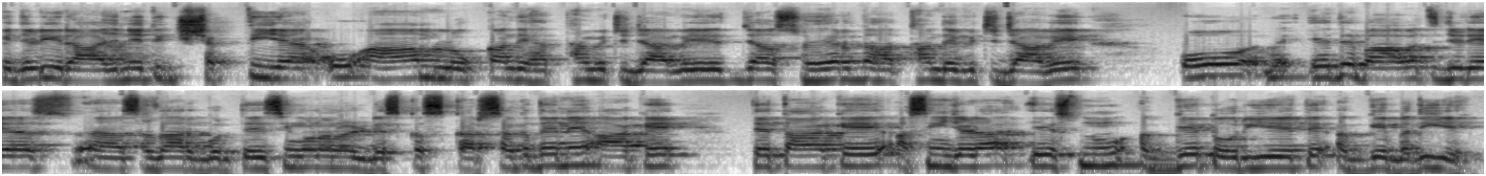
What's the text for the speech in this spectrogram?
ਕਿ ਜਿਹੜੀ ਰਾਜਨੀਤਿਕ ਸ਼ਕਤੀ ਹੈ, ਉਹ ਆਮ ਲੋਕਾਂ ਦੇ ਹੱਥਾਂ ਵਿੱਚ ਜਾਵੇ ਜਾਂ ਸੁਹਿਰਦ ਹੱਥਾਂ ਦੇ ਵਿੱਚ ਜਾਵੇ, ਉਹ ਇਹਦੇ ਬਾਬਤ ਜਿਹੜੇ ਆ ਸਰਦਾਰ ਗੁਰਤੇਜ ਸਿੰਘ ਉਹਨਾਂ ਨਾਲ ਡਿਸਕਸ ਕਰ ਸਕਦੇ ਨੇ ਆ ਕੇ, ਤੇ ਤਾਂ ਕਿ ਅਸੀਂ ਜਿਹੜਾ ਇਸ ਨੂੰ ਅੱਗੇ ਤੋਰੀਏ ਤੇ ਅੱਗੇ ਵਧੀਏ,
